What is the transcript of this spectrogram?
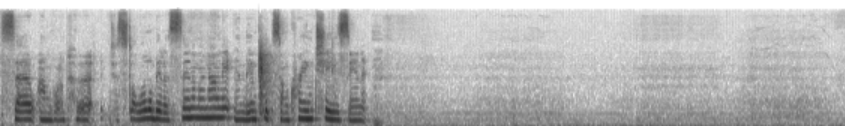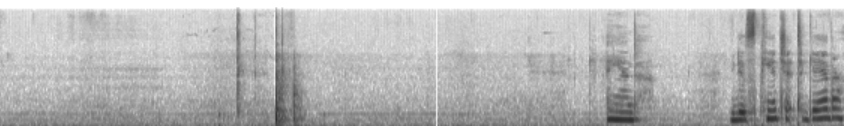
So I'm going to put just a little bit of cinnamon on it and then put some cream cheese in it. And you just pinch it together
